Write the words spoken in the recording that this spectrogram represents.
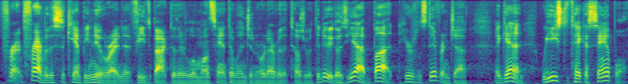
for, forever. This can't be new, right? And it feeds back to their little Monsanto engine or whatever that tells you what to do. He goes, yeah, but here's what's different, Jeff. Again, we used to take a sample.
